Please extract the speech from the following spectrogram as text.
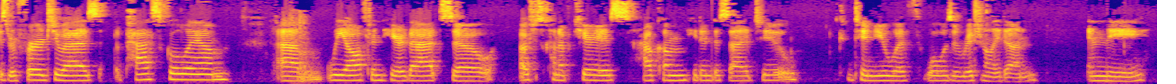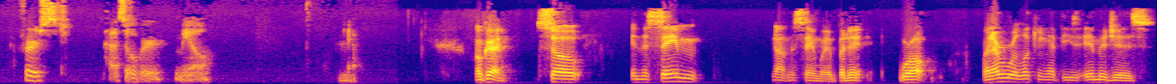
is referred to as the Paschal Lamb. Um, we often hear that, so I was just kind of curious how come he didn't decide to continue with what was originally done in the first Passover meal. Yeah. Okay, so in the same, not in the same way, but it, well, whenever we're looking at these images,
